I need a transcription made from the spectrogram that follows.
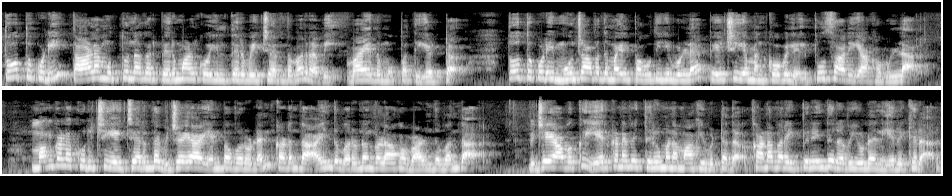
தூத்துக்குடி தாளமுத்து நகர் பெருமாள் கோயில் தெருவைச் சேர்ந்தவர் ரவி. வயது முப்பத்தி எட்டு தூத்துக்குடி மூன்றாவது மைல் பகுதியில் உள்ள பேச்சியம்மன் கோவிலில் பூசாரியாக உள்ளார். மங்களக்குறிச்சியைச் சேர்ந்த விஜயா என்பவருடன் கடந்த ஐந்து வருடங்களாக வாழ்ந்து வந்தார். விஜயாவுக்கு ஏற்கனவே திருமணமாகிவிட்டது. கணவரை பிரிந்து ரவியுடன் இருக்கிறார்.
